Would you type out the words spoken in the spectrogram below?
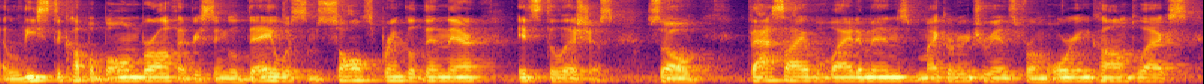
at least a cup of bone broth every single day with some salt sprinkled in there. It's delicious. So, fat soluble vitamins, micronutrients from organ complex,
